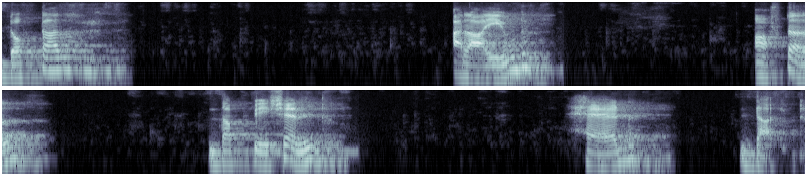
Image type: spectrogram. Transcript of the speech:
doctor arrived after the patient had died.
